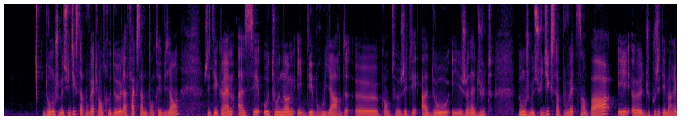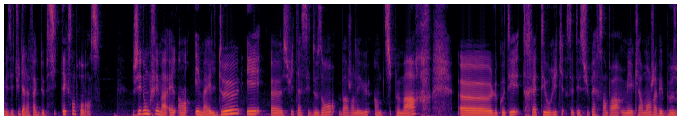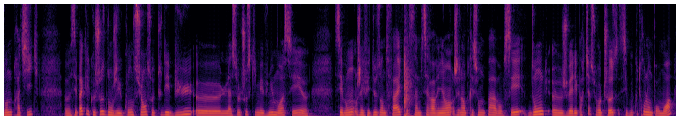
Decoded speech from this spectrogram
Donc je me suis dit que ça pouvait être l'entre-deux. La fac, ça me tentait bien. J'étais quand même assez autonome et débrouillarde euh, quand j'étais ado et jeune adulte. Donc je me suis dit que ça pouvait être sympa. Et euh, du coup, j'ai démarré mes études à la fac de psy d'Aix-en-Provence. J'ai donc fait ma L1 et ma L2. Et euh, suite à ces deux ans, ben, j'en ai eu un petit peu marre. le côté très théorique, c'était super sympa. Mais clairement, j'avais besoin de pratique. Euh, c'est pas quelque chose dont j'ai eu conscience au tout début. Euh, la seule chose qui m'est venue, moi, c'est euh, c'est bon, j'ai fait deux ans de fac, ça me sert à rien, j'ai l'impression de pas avancer, donc je vais aller partir sur autre chose. C'est beaucoup trop long pour moi.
